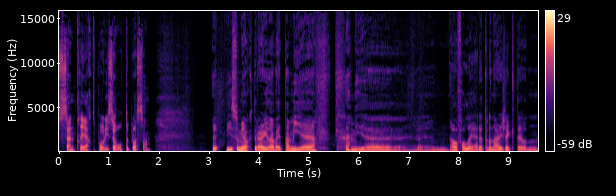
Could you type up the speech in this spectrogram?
sentrert på disse åteplassene. Eh, Vi som jakter elg, da, vet er mye, mye avfall det er etter en elg slik. Det er jo den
